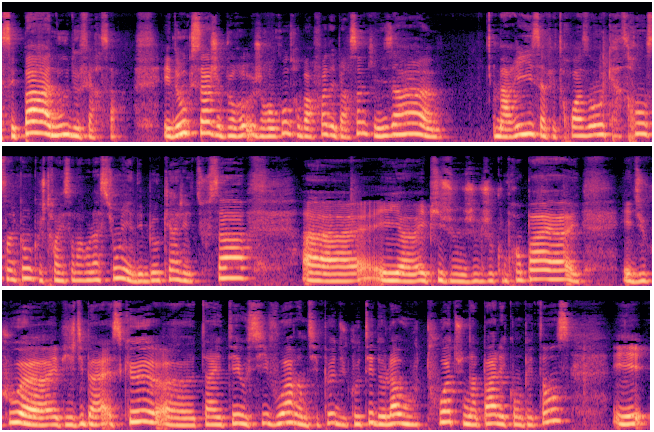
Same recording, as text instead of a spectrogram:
c'est pas à nous de faire ça. Et donc ça, je, je rencontre parfois des personnes qui me disent ah Marie, ça fait 3 ans, 4 ans, 5 ans que je travaille sur la relation, il y a des blocages et tout ça. Euh, et, euh, et, puis je, je, comprends pas. Et, du coup, euh, et puis je dis, bah, est-ce que tu as été aussi voir un petit peu du côté de là où toi tu n'as pas les compétences et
